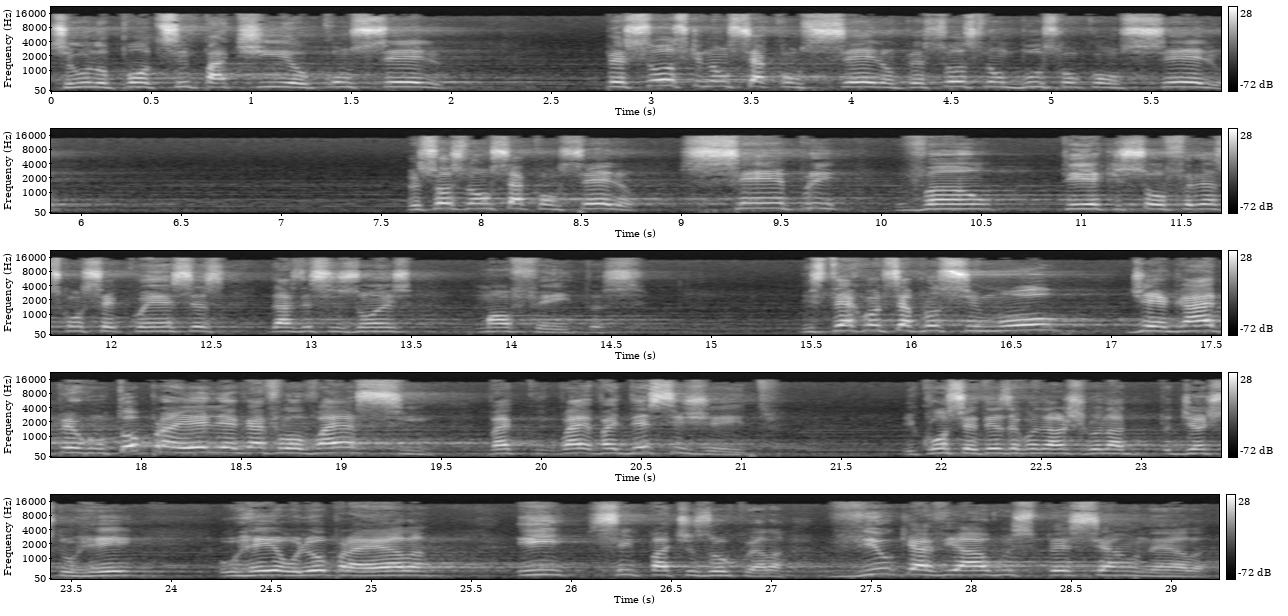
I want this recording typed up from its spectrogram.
Segundo ponto, simpatia, o conselho. Pessoas que não se aconselham, pessoas que não buscam conselho, pessoas que não se aconselham, sempre vão ter que sofrer as consequências das decisões mal feitas. Esther, quando se aproximou de Egai, perguntou para ele, e Egai falou: vai assim, vai, vai, vai desse jeito. E com certeza, quando ela chegou na, diante do rei, o rei olhou para ela e simpatizou com ela, viu que havia algo especial nela.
